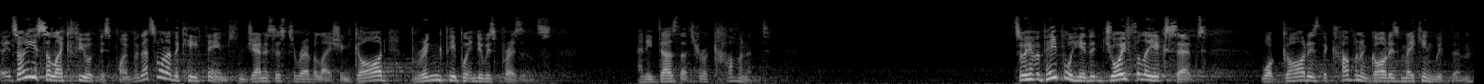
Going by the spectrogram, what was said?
It's only a select few at this point, but that's one of the key themes from Genesis to Revelation. God bringing people into His presence, and He does that through a covenant. So we have a people here that joyfully accept what God is, the covenant God is making with them,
